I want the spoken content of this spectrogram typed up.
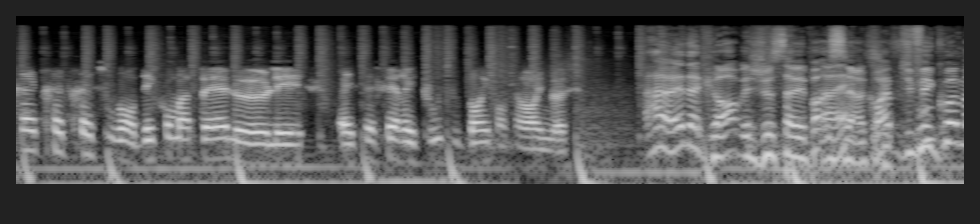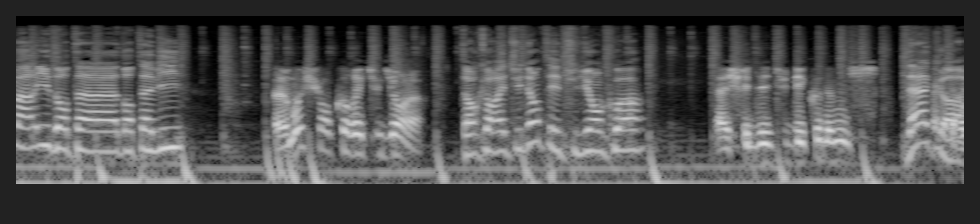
très très très souvent. Dès qu'on m'appelle, euh, les SFR et tout, tout le temps, ils pensent avoir une meuf. Ah ouais, d'accord, mais je savais pas, Ouais, c'est incroyable. Tu fais quoi, Marie, dans ta, dans ta vie Euh, moi, je suis encore étudiant là. T'es encore étudiant T'es étudiant en quoi Euh, je fais des études d'économie. D'accord.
